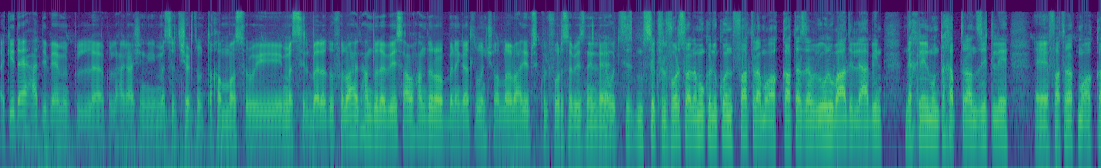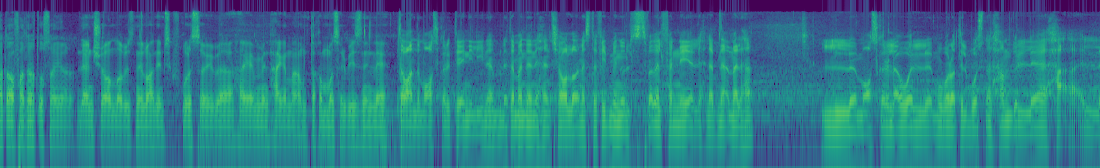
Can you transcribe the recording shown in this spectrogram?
أكيد أي حد بيعمل كل كل حاجة عشان يمثل تيشيرت منتخب مصر ويمثل بلده فالواحد الحمد لله بيسعى والحمد لله ربنا جات له وان شاء الله الواحد يمسك في الفرصة بإذن الله. ناوي تمسك في الفرصة ولا ممكن يكون فترة مؤقتة زي ما بيقولوا بعض اللاعبين داخلين المنتخب ترانزيت لفترات مؤقتة أو فترات قصيرة. ده إن شاء الله بإذن الله الواحد يمسك في فرصة ويبقى حاجة من حاجة مع منتخب مصر بإذن الله. طبعا ده المعسكر الثاني لينا بنتمنى إن إحنا إن شاء الله نستفيد منه الاستفادة الفنية اللي إحنا بنأملها. المعسكر الأول مباراه البوسنة الحمد لله حقق ال-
